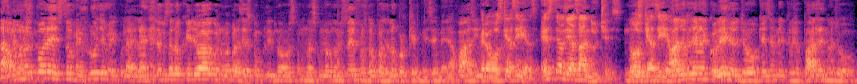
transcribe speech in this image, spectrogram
vámonos por esto, me fluye, me- la, la gente le gusta lo que yo hago, no me parece descompli- no, es no es como, no me estoy esforzando por hacerlo porque me, se me da fácil. Pero vos qué hacías? Este hacía sándwiches. no, ¿Vos qué hacías? Ah, yo que hacía en el colegio, yo que hacía en el colegio, padre, no, yo,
